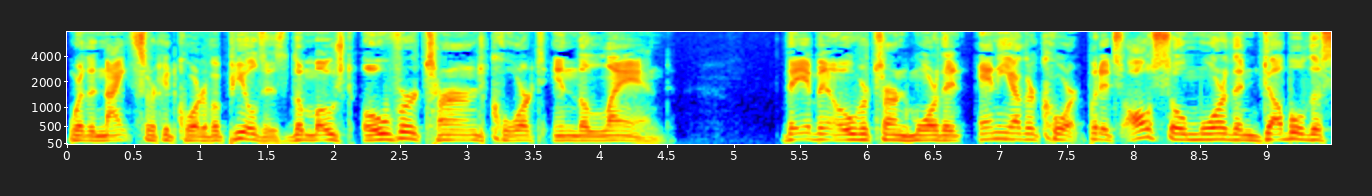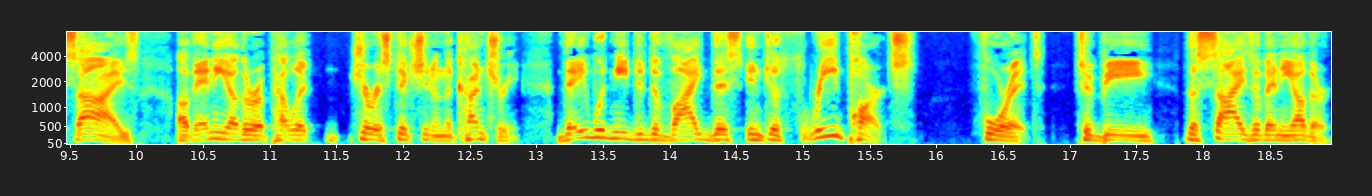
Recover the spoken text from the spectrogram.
where the Ninth Circuit Court of Appeals is the most overturned court in the land. They have been overturned more than any other court, but it's also more than double the size of any other appellate jurisdiction in the country. They would need to divide this into three parts for it to be the size of any other.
